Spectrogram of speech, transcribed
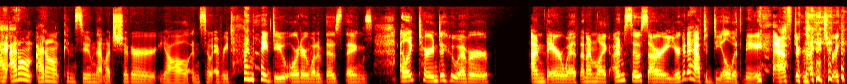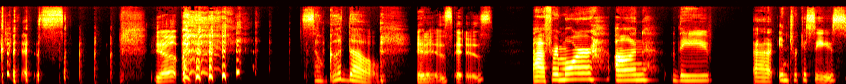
I i don't i don't consume that much sugar y'all and so every time i do order one of those things i like turn to whoever i'm there with and i'm like i'm so sorry you're gonna have to deal with me after i drink this Yep. so good though it is. It is. Uh, for more on the uh, intricacies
